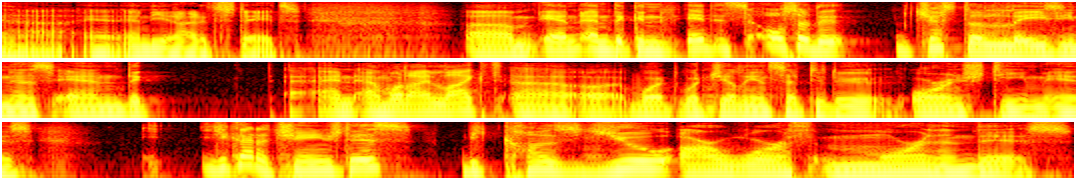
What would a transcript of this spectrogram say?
uh, and the United States. Um, and and the it's also the just the laziness and the and and what I liked uh, uh, what what Jillian said to the Orange team is you got to change this because you are worth more than this.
